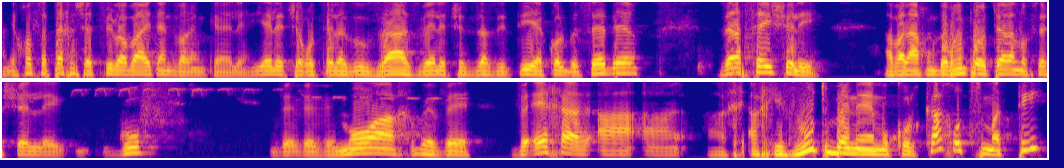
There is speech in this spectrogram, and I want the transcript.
אני יכול לספר לך שאצלי בבית אין דברים כאלה. ילד שרוצה לזוז זז, וילד שזז איתי, הכל בסדר. זה ה-say שלי. אבל אנחנו מדברים פה יותר על נושא של אה, גוף ו- ו- ומוח, ו- ו- ואיך החיווט ביניהם הוא כל כך עוצמתי.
